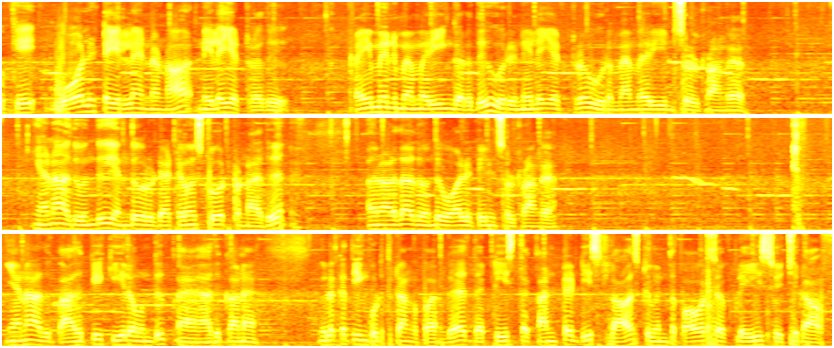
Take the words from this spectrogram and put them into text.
okay வாலட்டைல்லாம் என்னென்னா நிலையற்றது. ப்ரைமரி மெமரிங்கிறது ஒரு நிலையற்ற ஒரு மெமரின்னு சொல்கிறாங்க ஏன்னா அது வந்து எந்த ஒரு டேட்டாவும் ஸ்டோர் பண்ணாது. அதனால தான் அது வந்து வாலட்டைல்னு சொல்கிறாங்க ஏன்னா அது அதுக்கே கீழே வந்து அதுக்கான விளக்கத்தையும் கொடுத்துட்டாங்க பாருங்கள் that is the content is lost when the power supply is switched off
